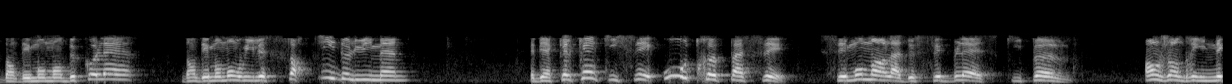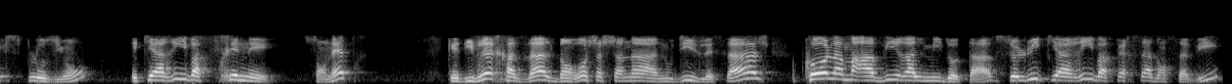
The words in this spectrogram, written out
dans des moments de colère, dans des moments où il est sorti de lui-même, eh bien, quelqu'un qui sait outrepasser ces moments-là de faiblesse qui peuvent engendrer une explosion et qui arrive à freiner son être, que d'Ivray Chazal dans Rosh Hashanah nous disent les sages, Kol al midotav, celui qui arrive à faire ça dans sa vie,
